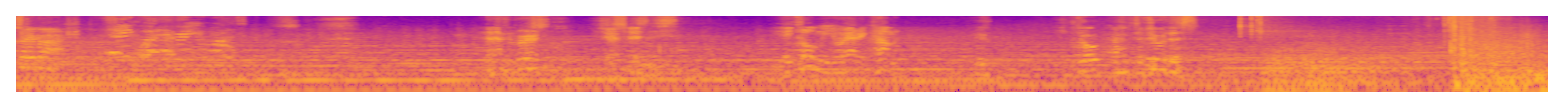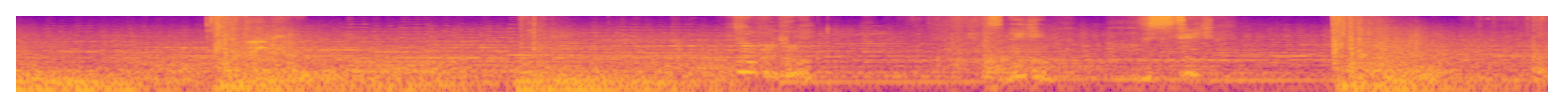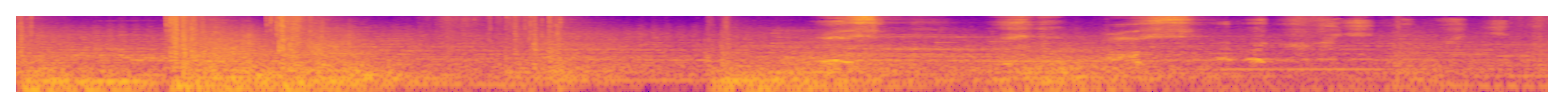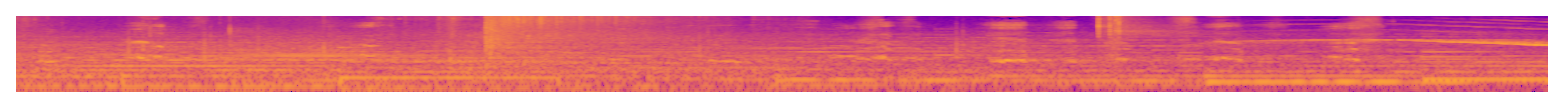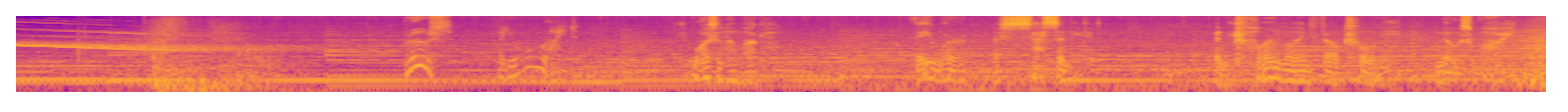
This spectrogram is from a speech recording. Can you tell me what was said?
stay back! Take whatever you want. Nothing personal, just business. He told me you had it coming. You, you don't have to do this. Don't Falcone. Are you all right? It wasn't a mug. They were assassinated. And Carmine Falcone knows why.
